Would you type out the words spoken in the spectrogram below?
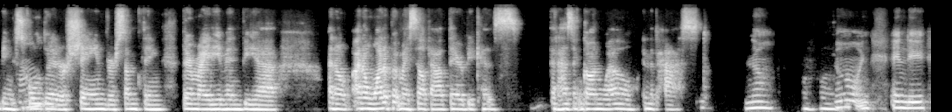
being mm-hmm. scolded or shamed or something there might even be a i don't i don't want to put myself out there because that hasn't gone well in the past no mm-hmm. no and and they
